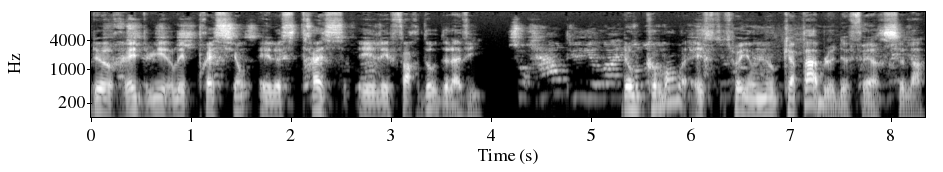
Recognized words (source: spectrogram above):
de réduire les pressions et le stress et les fardeaux de la vie. Donc comment soyons-nous capables de faire cela?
